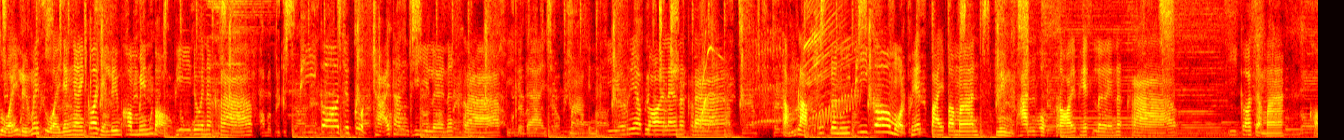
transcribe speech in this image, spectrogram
สวยหรือไม่สวยยังไงก็อย่าลืมคอมเมนต์บอกพี่ด้วยนะครับ พี่ก็จะกดใช้ทันทีเลยนะครับ พี่ก็ได้มาเป็นที่เรียบร้อยแล้วนะครับสำหรับชุดตัวนี้พี่ก็หมดเพชรไปประมาณ 1,600 เพชรเลยนะครับ พี่ก็จะมาขอ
